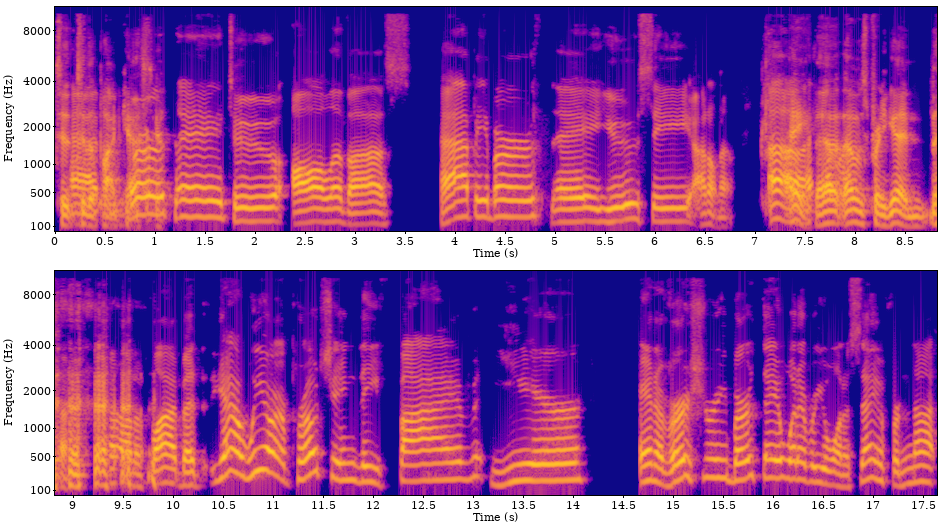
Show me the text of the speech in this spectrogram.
to, to the podcast. Birthday to all of us. Happy birthday, you see. I don't know. Uh, hey, that, that was pretty good. on a fly, but yeah, we are approaching the five year anniversary, birthday, whatever you want to say, for not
